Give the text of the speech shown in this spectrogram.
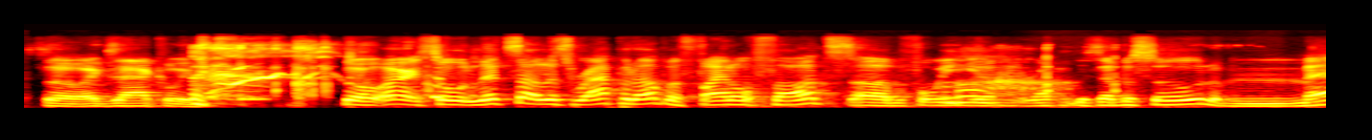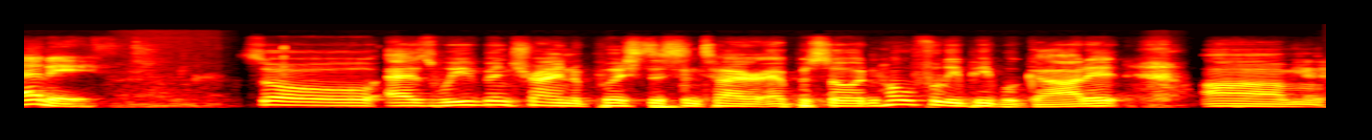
So exactly. so all right. So let's uh, let's wrap it up with final thoughts uh, before we uh, wrap up this episode. Manny. So as we've been trying to push this entire episode, and hopefully people got it. Um,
